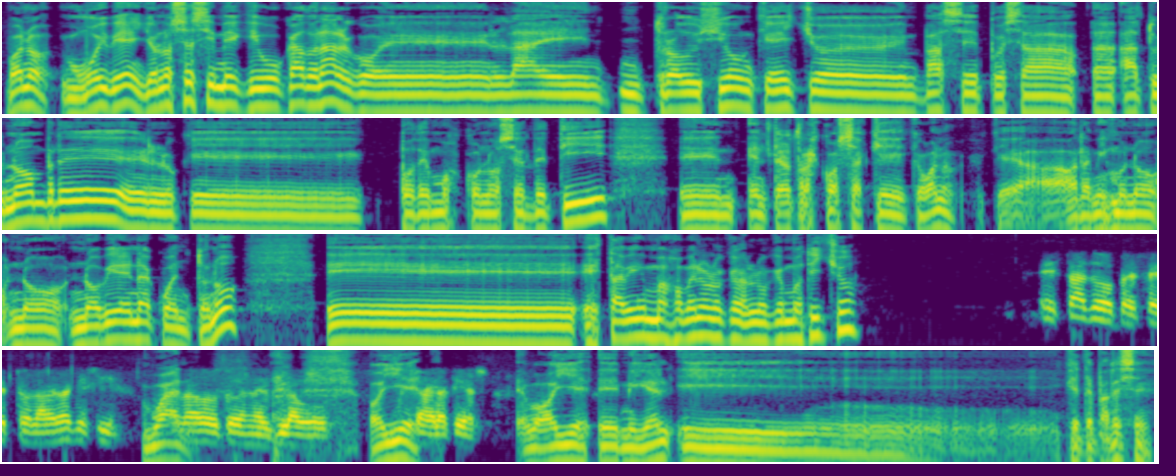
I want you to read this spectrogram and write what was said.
Bueno, muy bien. Yo no sé si me he equivocado en algo en la introducción que he hecho en base pues a, a tu nombre, en lo que podemos conocer de ti, entre otras cosas que, bueno, que ahora mismo no, no, no vienen a cuento, ¿no? Eh, ¿Está bien más o menos lo que, lo que hemos dicho? Está todo perfecto, la verdad que sí. Bueno. Ha dado todo en el clavo. Oye, Muchas gracias. Oye, eh, Miguel, ¿y qué te parece?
